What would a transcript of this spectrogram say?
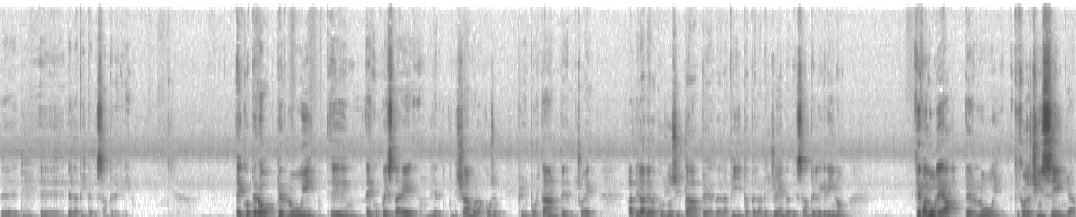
eh, di, eh, della vita di San Pellegrino. Ecco, però per noi, ehm, ecco, questa è diciamo la cosa più importante, cioè al di là della curiosità per la vita, per la leggenda di San Pellegrino, che valore ha per noi, che cosa ci insegna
